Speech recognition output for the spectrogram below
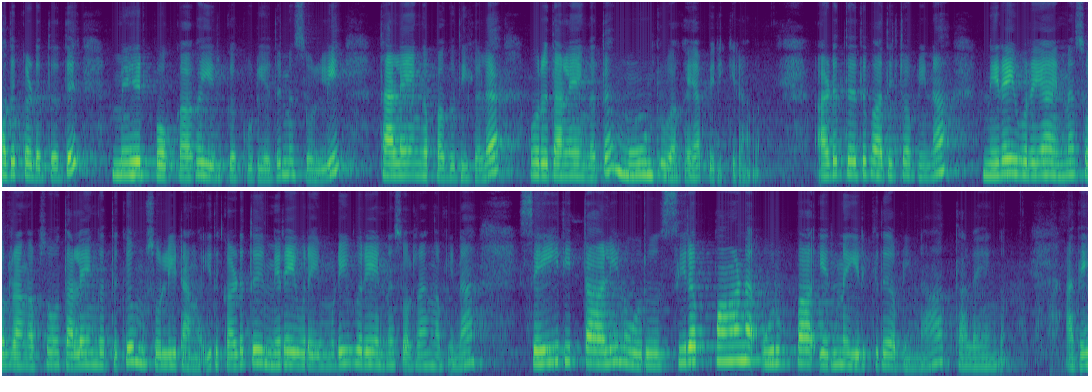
அதுக்கடுத்தது மேற்போக்காக இருக்கக்கூடியதுன்னு சொல்லி தலையங்க பகுதிகளை ஒரு தலையங்கத்தை மூன்று வகையாக பிரிக்கிறாங்க. அடுத்தது பார்த்துக்கிட்டோம் அப்படின்னா நிறைவுரையாக என்ன சொல்கிறாங்க ஸோ தலையங்கத்துக்கு சொல்லிட்டாங்க. இதுக்கு அடுத்து நிறைவுரை முடிவுரை என்ன சொல்கிறாங்க அப்படின்னா செய்தித்தாளின் ஒரு சிறப்பான உறுப்பாக என்ன இருக்குது அப்படின்னா தலையங்கம். அதே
